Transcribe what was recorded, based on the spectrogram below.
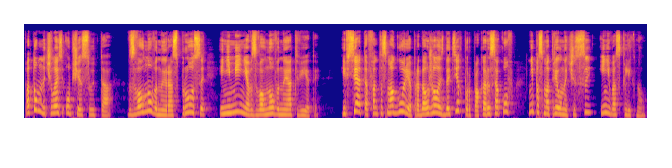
Потом началась общая суета, взволнованные расспросы и не менее взволнованные ответы. И вся эта фантасмагория продолжалась до тех пор, пока Рысаков не посмотрел на часы и не воскликнул.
